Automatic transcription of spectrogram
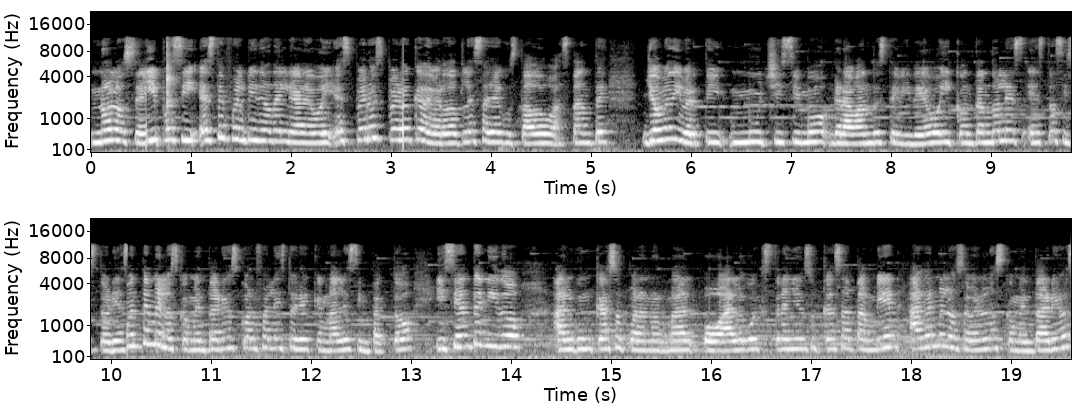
no lo sé. Y pues sí, este fue el video del día de hoy. Espero, espero que de verdad les haya gustado bastante. Yo me divertí muchísimo grabando este video y contándoles estas historias. Cuéntenme en los comentarios cuál fue la historia que más les impactó y si han tenido algún caso paranormal o algo extraño en su casa también, háganmelo saber en los comentarios.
